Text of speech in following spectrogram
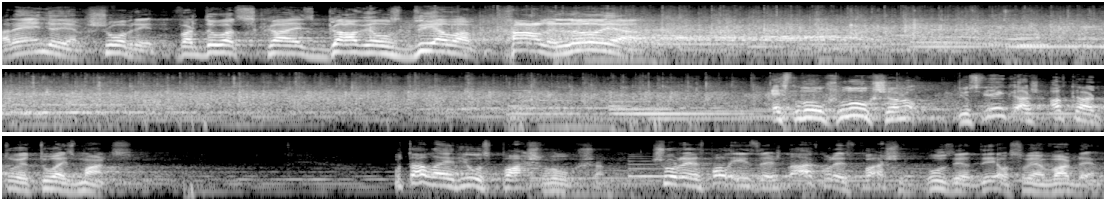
ar eņģeļiem šobrīd var dot skaists gavils Dievam. Halleluja! Es lūgšu, lūgšanu, jūs vienkārši atkārtojat to aiz manis. Un tā lai ir jūsu paša lūgšana. Šoreiz palīdzēšu, nākamreiz paši lūdziet Dievu saviem vārdiem.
